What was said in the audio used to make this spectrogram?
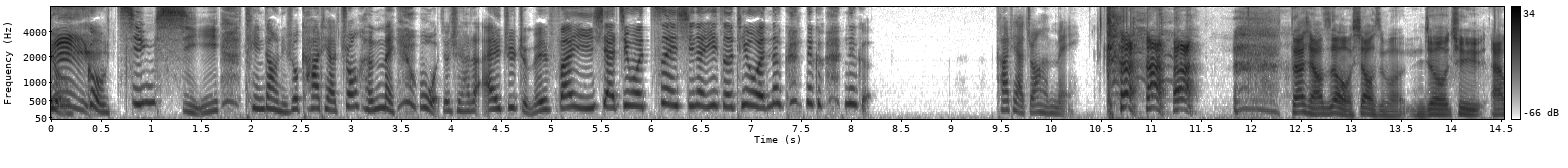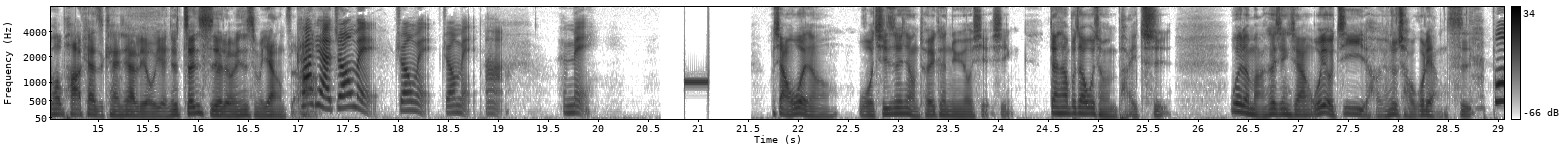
有够惊喜！听到你说卡提亚妆很美，我就去他的 IG 准备翻译一下，结果最新的一则贴文，那个、那个、那个卡提亚妆很美。大家想要知道我笑什么，你就去 Apple Podcast 看一下留言，就真实的留言是什么样子。卡提亚妆美，妆美，妆美啊，很美。我想问哦，我其实很想推坑女友写信。但他不知道为什么很排斥。为了马克信箱，我有记忆，好像就吵过两次。不，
